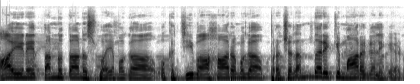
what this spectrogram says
ఆయనే తన్ను తాను స్వయముగా ఒక జీవాహారముగా ప్రజలందరికీ మారగలిగాడు.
